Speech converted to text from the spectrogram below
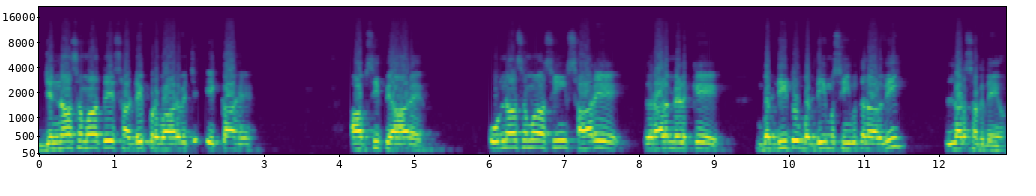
ਜਿੰਨਾ ਸਮਾਂ ਤੇ ਸਾਡੇ ਪਰਿਵਾਰ ਵਿੱਚ ਏਕਾ ਹੈ, ਆਪਸੀ ਪਿਆਰ ਹੈ ਉਹਨਾਂ ਸਮਾਂ ਅਸੀਂ ਸਾਰੇ ਰਲ ਮਿਲ ਕੇ ਵੱਡੀ ਤੋਂ ਵੱਡੀ ਮੁਸੀਬਤ ਨਾਲ ਵੀ ਲੜ ਸਕਦੇ ਹਾਂ।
